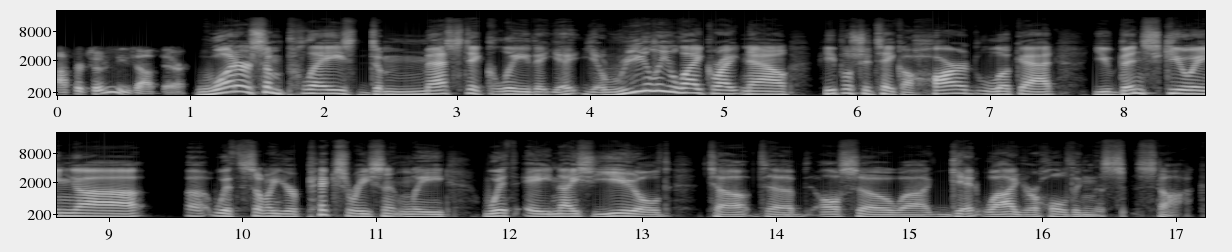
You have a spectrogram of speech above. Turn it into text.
opportunities out there. What are some plays domestically that you, you really like right now? People should take a hard look at. You've been skewing uh, uh, with some of your picks recently with a nice yield to to also uh, get while you're holding the stock.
